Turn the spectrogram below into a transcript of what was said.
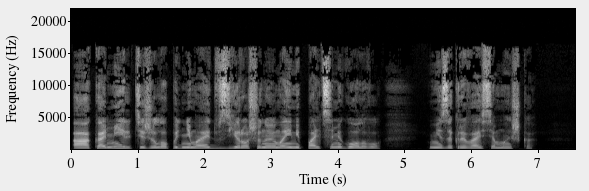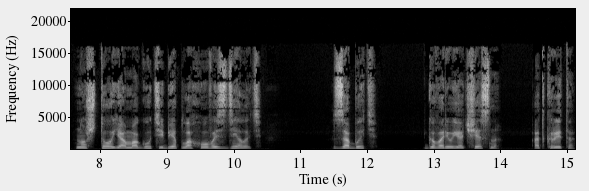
А Камиль тяжело поднимает взъерошенную моими пальцами голову. «Не закрывайся, мышка. Но что я могу тебе плохого сделать?» «Забыть?» — говорю я честно, открыто.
